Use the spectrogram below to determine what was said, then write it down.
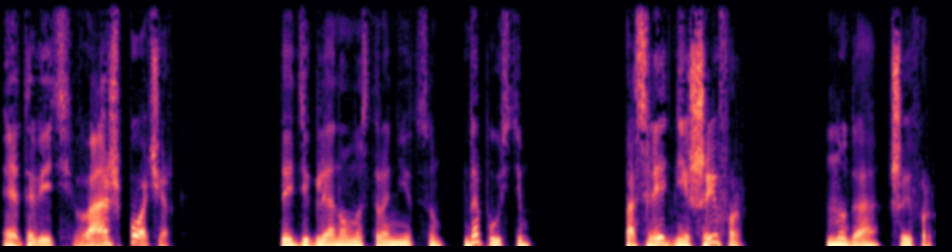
«Это ведь ваш почерк?» Тедди глянул на страницу. «Допустим». «Последний шифр?» «Ну да, шифр»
